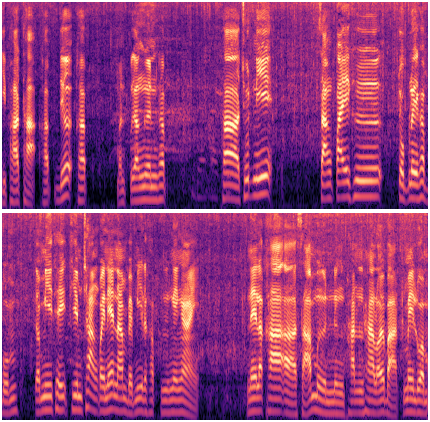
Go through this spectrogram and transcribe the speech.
จิพาถะครับ เยอะครับ มันเปลืองเงินครับ ถ้าชุดนี้สั่งไปคือจบเลยครับผม จะมีทีมช่างไปแนะนำแบบนี้เลยครับ คือง่าย ๆ ในราคาอ่าสามหมื่นหนึ่งพันห้าร้อยบาท ไม่รวม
